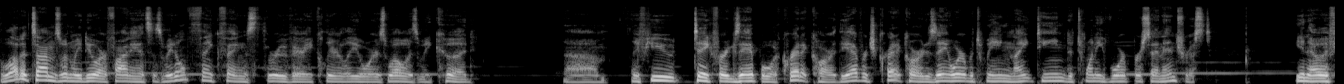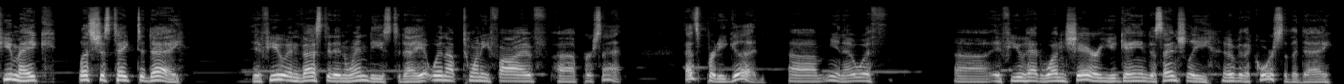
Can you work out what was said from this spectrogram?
A lot of times when we do our finances, we don't think things through very clearly or as well as we could. Um, if you take, for example, a credit card, the average credit card is anywhere between 19 to 24% interest. You know, if you make, let's just take today, if you invested in Wendy's today, it went up 25. Uh, percent. That's pretty good. Um, you know, with uh, if you had one share, you gained essentially over the course of the day.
